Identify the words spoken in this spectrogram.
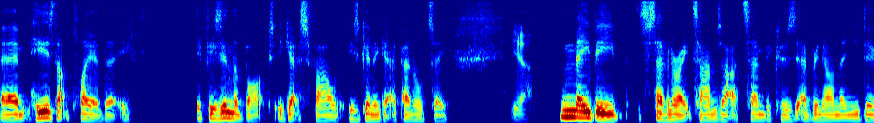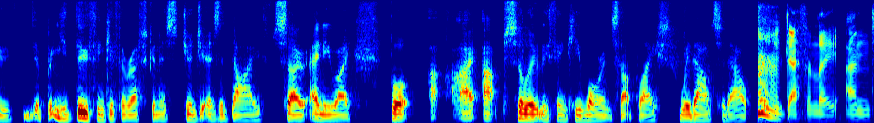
Um, he is that player that if if he's in the box, he gets fouled, he's going to get a penalty. Yeah. maybe seven or eight times out of ten because every now and then you do but you do think if the ref's going to judge it as a dive so anyway but I, I, absolutely think he warrants that place without a doubt definitely and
